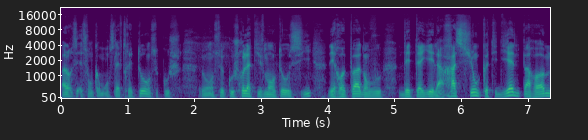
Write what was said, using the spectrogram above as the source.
Alors c'est- on, comme on se lève très tôt, on se couche, on se couche relativement tôt aussi. Les repas dont vous détaillez la ration quotidienne par homme,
